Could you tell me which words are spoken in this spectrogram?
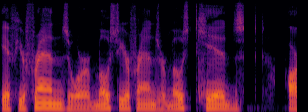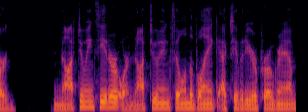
if your friends or most of your friends or most kids are not doing theater or not doing fill in the blank activity or program,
